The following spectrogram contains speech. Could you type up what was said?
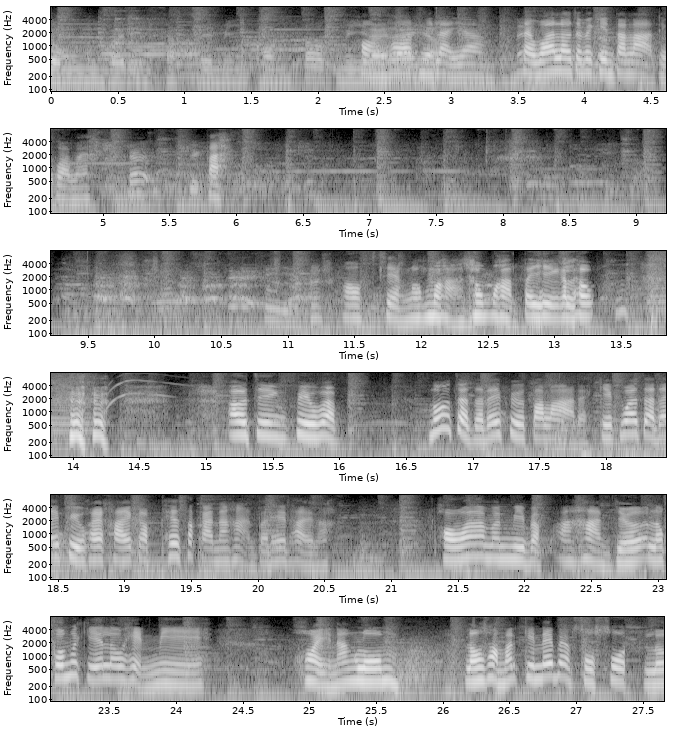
ดงบริซาซิมิคอนโตมีของทอดมีหลายอย่าง แต่ว่าเราจะไปกินตลาดดีกว่าไหมแค่เด็กไปเออ確かเอาเสียงน้องหมาน้องหมาตีกันแล้ว เอาจริงฟิลแบบ นอกจากจะได้ฟิลตลาดอะกิ๊กว่าจะได้ฟิลคล้ายๆ กับเทศกาลอาหารประเทศไทยนะ เพราะว่ามันมีแบบอาหารเยอะ แล้วก็เมื่อกี้เราเห็นมีหอยนางรมเราสามารถกินได้แบบสดๆเล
